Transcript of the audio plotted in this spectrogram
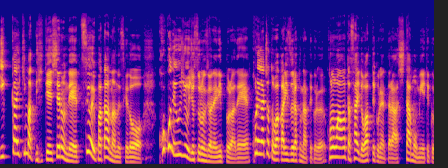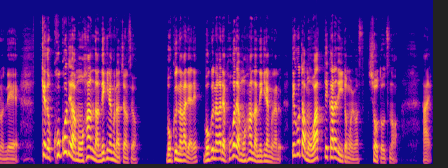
一回決まって否定してるんで強いパターンなんですけどここでうじうじするんですよねリップルはね。これがちょっと分かりづらくなってくる。このまままた再度割ってくるんやったら下も見えてくるんで。けどここではもう判断できなくなっちゃうんですよ。僕の中ではね。僕の中ではここではもう判断できなくなる。ってことはもう割ってからでいいと思います。ショート打つのは。はい。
